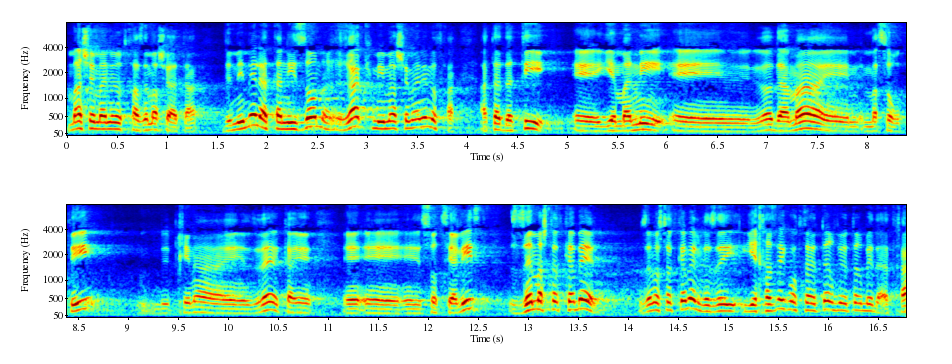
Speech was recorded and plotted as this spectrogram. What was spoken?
מה שמעניין אותך זה מה שאתה, וממילא אתה ניזון רק ממה שמעניין אותך. אתה דתי, אה, ימני, אה, לא יודע מה, אה, מסורתי, מבחינה זה, סוציאליסט, זה מה שאתה תקבל. זה מה שאתה תקבל, וזה יחזק אותך יותר ויותר בדעתך.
